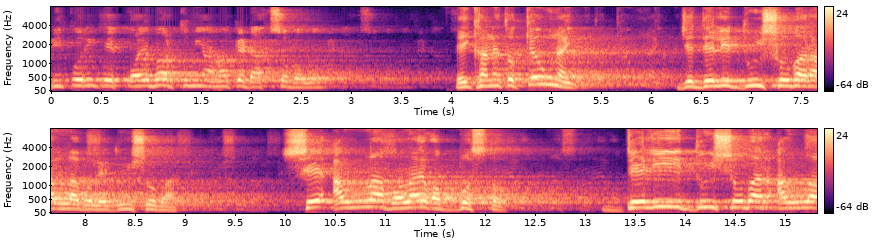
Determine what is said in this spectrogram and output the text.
বিপরীতে কয়বার তুমি আমাকে ডাকছো বলো। এইখানে তো কেউ নাই যে ডেলি দুইশো বার আল্লাহ বলে, দুইশো বার। সে আল্লাহ বলায় অভ্যস্ত। ডেলি দুইশো বার আল্লাহ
